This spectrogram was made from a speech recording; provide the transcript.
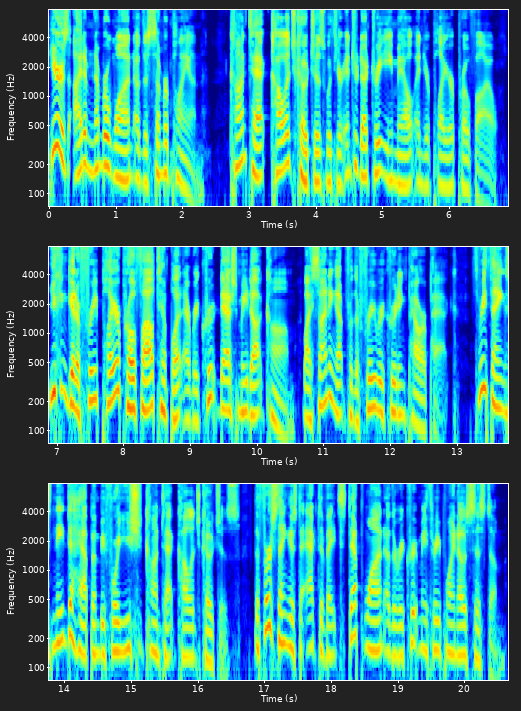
Here is item number one of the summer plan Contact college coaches with your introductory email and your player profile. You can get a free player profile template at recruit-me.com by signing up for the free recruiting power pack. Three things need to happen before you should contact college coaches. The first thing is to activate step 1 of the Recruit Me 3.0 system,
